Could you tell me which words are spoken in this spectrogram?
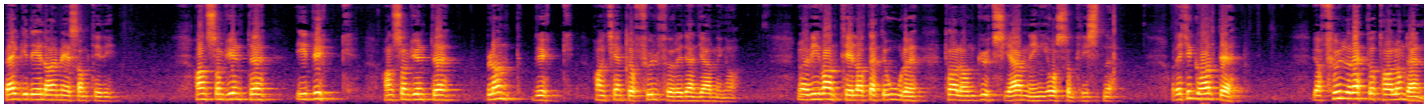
Begge deler er med samtidig. Han som begynte i dykk, han som begynte blant dykk, han kommer til å fullføre den gjerninga. Nå er vi vant til at dette ordet taler om Guds gjerning i oss som kristne. Og det er ikke galt, det. Vi har full rett til å tale om den.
